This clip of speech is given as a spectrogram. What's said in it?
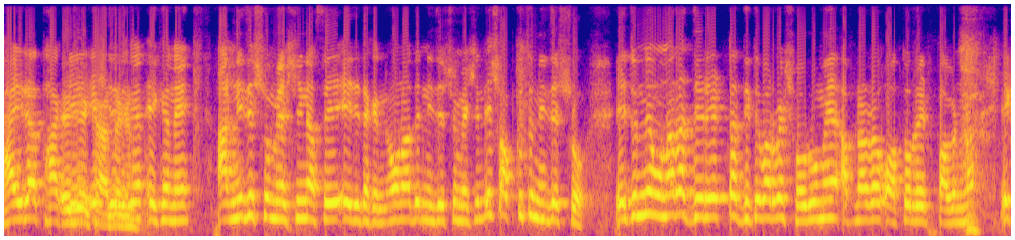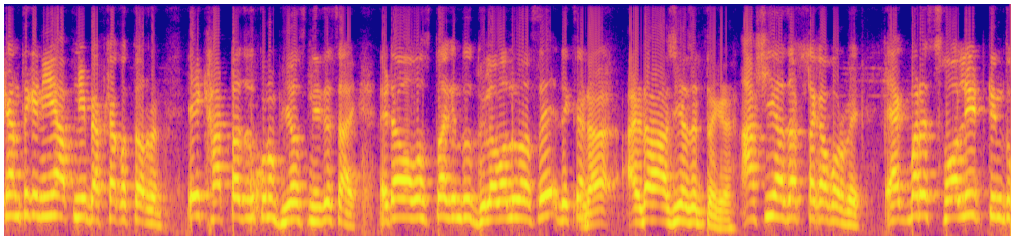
ভাইরা থাকে। এখানে আর নিজস্ব মেশিন আছে। এই যে দেখেন ওনাদের নিজস্ব মেশিন দিয়ে সবকিছু নিজস্ব। এই জন্য ওনারা যে রেটটা দিতে পারবে শোরুমে আপনারা অত রেট পাবেন না। এখান থেকে নিয়ে আপনি ব্যবসা করতে পারবেন। এই খাটটা যদি কোনো ভিউস নিতে চায় এটা অবস্থা কিন্তু ধুলাবালু আছে দেখছেন? এটা এটা আশি হাজার টাকা। আশি হাজার টাকা পড়বে। একবারে সলিড কিন্তু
